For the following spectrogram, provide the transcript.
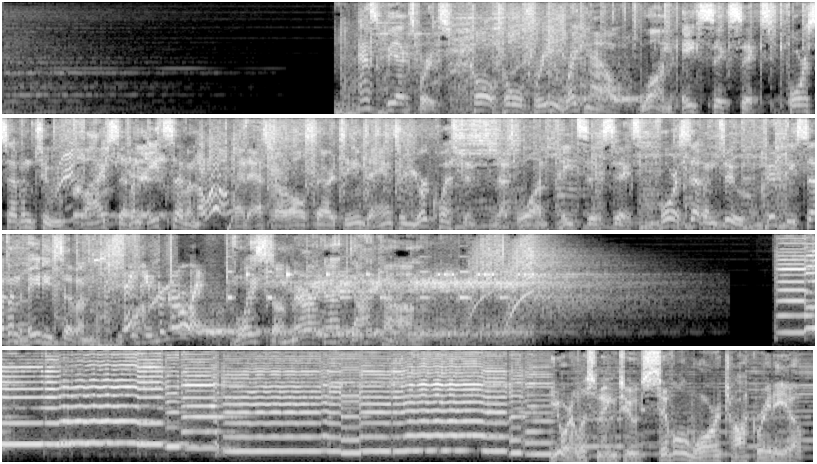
Ask the experts. Call toll free right now 1 866 472 5787 and ask our All Star team to answer your question. That's 1 866 472 5787. Thank you for calling. VoiceAmerica.com. You are listening to Civil War Talk Radio.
